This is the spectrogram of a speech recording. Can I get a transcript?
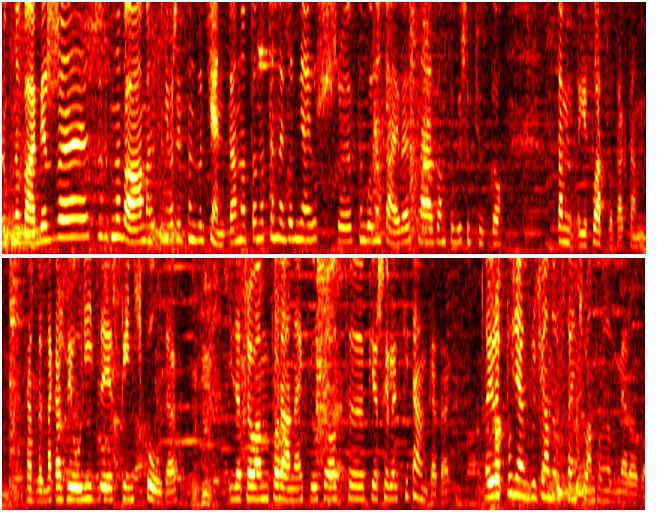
równowagę, że zrezygnowałam, ale ponieważ jestem zacięta, no to następnego dnia już e, w tym Buenos Aires znalazłam sobie szybciutko. Tam jest łatwo, tak? Tam każda, na każdej ulicy jest pięć szkół, tak? I zaczęłam poranek już od e, pierwszej lekcji tanka, tak? No i rok później jak wróciłam, no już tańczyłam pełnowymiarowo.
